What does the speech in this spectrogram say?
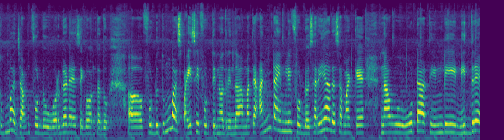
ತುಂಬ ಜಂಕ್ ಫುಡ್ಡು, ಹೊರಗಡೆ ಸಿಗೋವಂಥದ್ದು ಫುಡ್ಡು ತುಂಬ ಸ್ಪೈಸಿ ಫುಡ್ ತಿನ್ನೋದ್ರಿಂದ ಮತ್ತು ಅನ್ಟೈಮ್ಲಿ ಫುಡ್ಡು ಸರಿಯಾದ ಸಮಯಕ್ಕೆ ನಾವು ಊಟ, ತಿಂಡಿ, ನಿದ್ರೆ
